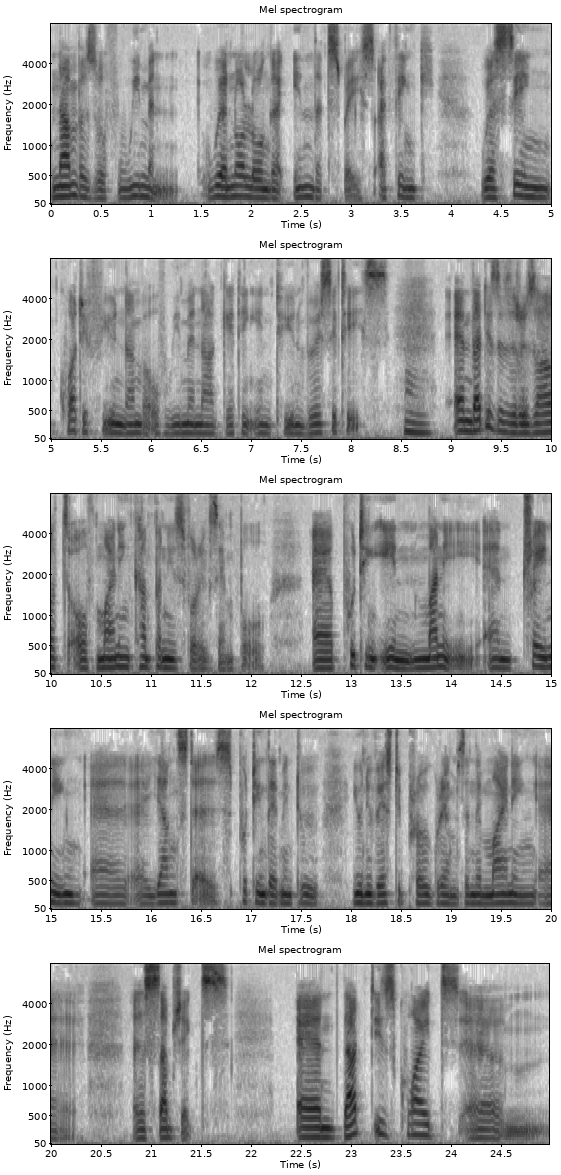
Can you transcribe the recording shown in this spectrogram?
numbers of women. We're no longer in that space. I think we're seeing quite a few number of women are getting into universities, and that is as a result of mining companies, for example. Uh, putting in money and training uh, uh, youngsters, putting them into university programs in the mining uh, subjects. And that is quite um,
